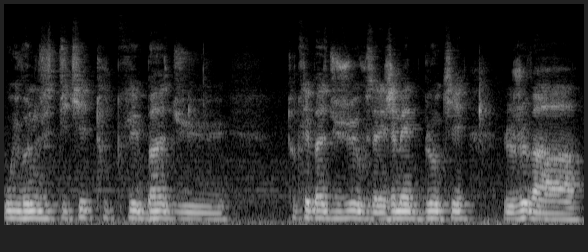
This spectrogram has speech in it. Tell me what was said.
où il va nous expliquer toutes les bases du, toutes les bases du jeu. Vous n'allez jamais être bloqué. Le jeu va,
